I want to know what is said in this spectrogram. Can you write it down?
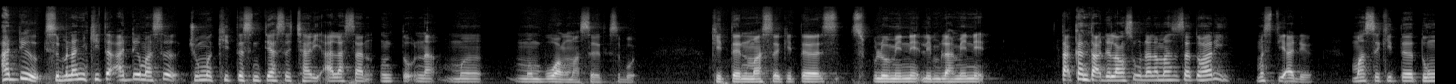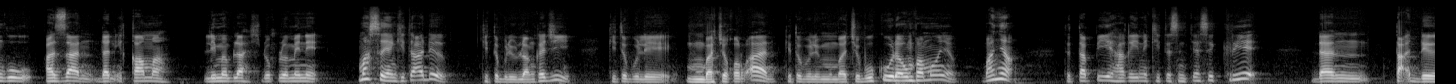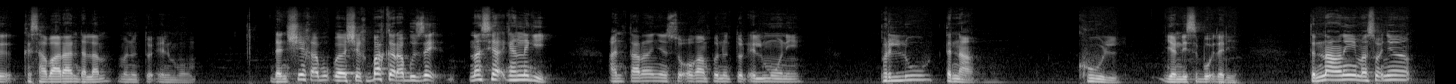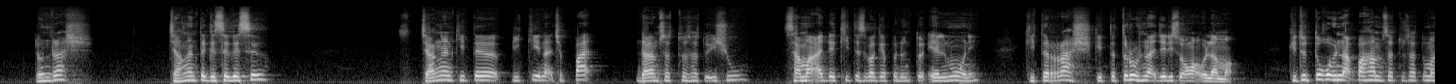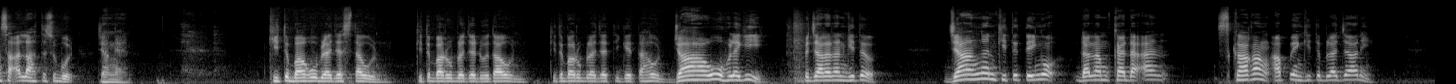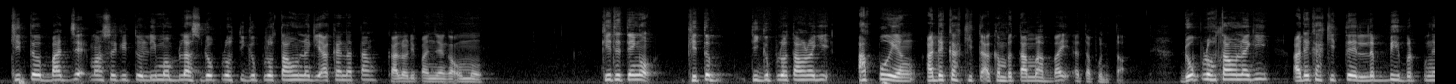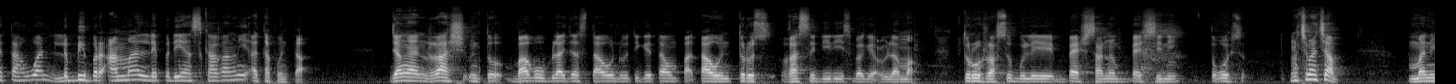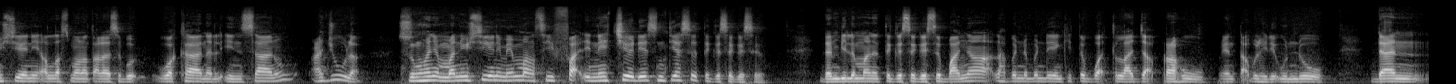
ada sebenarnya kita ada masa cuma kita sentiasa cari alasan untuk nak me- membuang masa tersebut kita masa kita 10 minit 15 minit takkan tak ada langsung dalam masa satu hari mesti ada masa kita tunggu azan dan iqamah 15 20 minit masa yang kita ada kita boleh ulang kaji kita boleh membaca Quran, kita boleh membaca buku dan umpamanya. Banyak. Tetapi hari ini kita sentiasa create dan tak ada kesabaran dalam menuntut ilmu. Dan Syekh Abu uh, Syekh Bakar Abu Zaid nasihatkan lagi. Antaranya seorang penuntut ilmu ni perlu tenang. Cool yang disebut tadi. Tenang ni maksudnya don't rush. Jangan tergesa-gesa. Jangan kita fikir nak cepat dalam satu-satu isu sama ada kita sebagai penuntut ilmu ni kita rush kita terus nak jadi seorang ulama kita terus nak faham satu-satu masalah tersebut. Jangan. Kita baru belajar setahun. Kita baru belajar dua tahun. Kita baru belajar tiga tahun. Jauh lagi perjalanan kita. Jangan kita tengok dalam keadaan sekarang apa yang kita belajar ni. Kita bajet masa kita 15, 20, 30 tahun lagi akan datang kalau dipanjangkan umur. Kita tengok kita 30 tahun lagi apa yang adakah kita akan bertambah baik ataupun tak 20 tahun lagi adakah kita lebih berpengetahuan lebih beramal daripada yang sekarang ni ataupun tak? Jangan rush untuk baru belajar setahun 2 3 tahun 4 tahun terus rasa diri sebagai ulama. Terus rasa boleh bash sana bash sini. Terus macam-macam. Manusia ni Allah SWT sebut kanal insanu ajula. Sesungguhnya manusia ni memang sifat dia nature dia sentiasa tergesa-gesa dan bila mana tergesa-gesa banyaklah benda-benda yang kita buat telajak perahu yang tak boleh diundur dan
